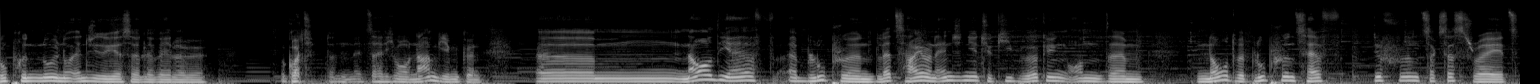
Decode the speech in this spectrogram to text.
Blueprint 0, no NGS available. Oh Gott, dann hätte ich mal einen Namen geben können. Ähm, now they have a blueprint. Let's hire an engineer to keep working on them. Note that blueprints have different success rates.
